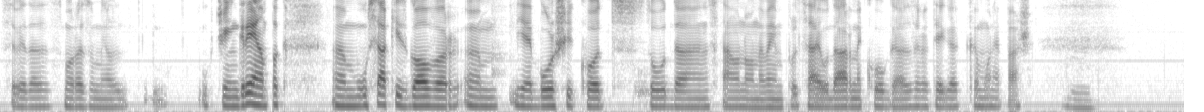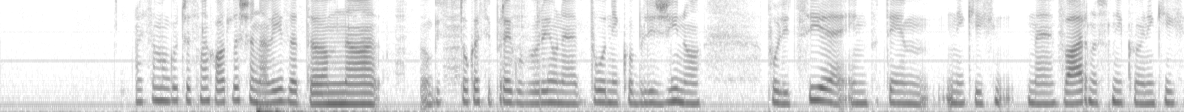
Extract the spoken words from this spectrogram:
Seveda smo razumeli, v čem gre, ampak um, vsak izgovor um, je boljši kot to, da enostavno policaj udar nekoga zaradi tega, kar mu ne paše. Mm. Jaz sem mogoče sem hotel še navezati um, na v bistvu to, kar si prej govoril, ne, to neko bližino policije in potem nekih ne, varnostnikov, nekih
